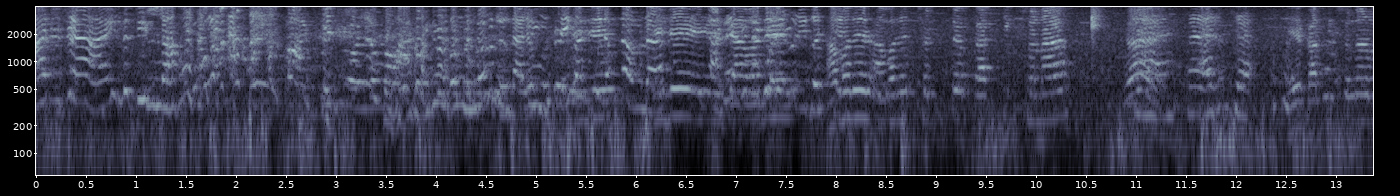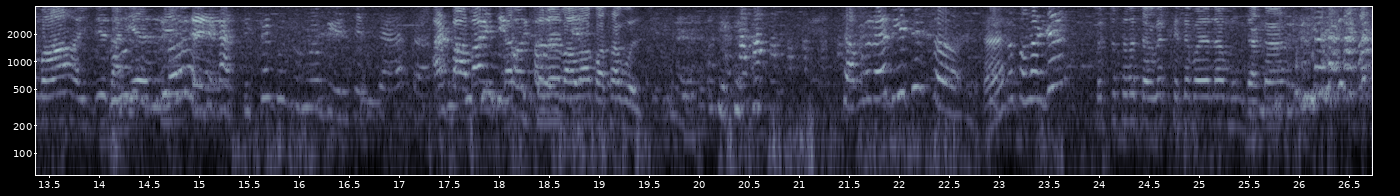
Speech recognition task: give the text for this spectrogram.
আচ্ছা আমি তো চিনলাম বুঝতেই পারছিলাম না আমরা। এই যে এটা আমাদের আমাদের ছোট্ট কার্তিক সোনা হ্যাঁ? আচ্ছা। এই কার্তিক সোনার মা এই যে দাঁড়িয়ে আছে। কার্তিকটা খুব সুন্দর দিয়েছে। আর বাবা কার্তিক সোনার বলছে। বাবা কথা বলছে। চকলেট দিয়েছিস তো? হ্যাঁ? ছোট্ট সোনাকে? ছোট্ট সোনা চকলেট খেতে পারে না মুখ ঢাকা।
